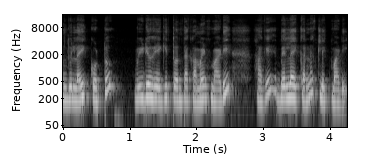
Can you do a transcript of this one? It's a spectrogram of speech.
ಒಂದು ಲೈಕ್ ಕೊಟ್ಟು. ವಿಡಿಯೋ ಹೇಗಿತ್ತು ಅಂತ ಕಮೆಂಟ್ ಮಾಡಿ ಹಾಗೆ ಬೆಲ್ಲೈಕನ್ನ ಕ್ಲಿಕ್ ಮಾಡಿ.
